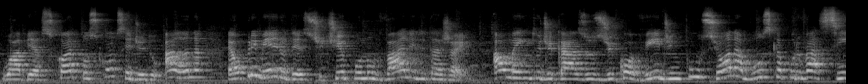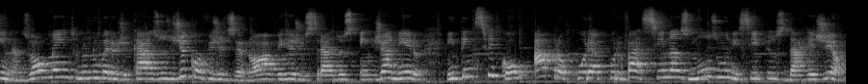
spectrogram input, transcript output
O habeas corpus concedido a Ana é o primeiro deste tipo no Vale do Itajaí. Aumento de casos de Covid impulsiona a busca por vacinas. O aumento no número de casos de Covid-19 registrados em janeiro intensificou a procura por vacinas nos municípios da região.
